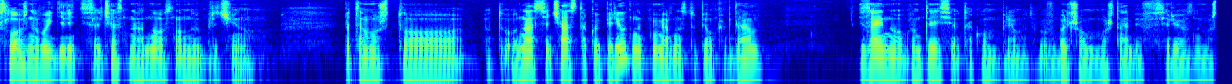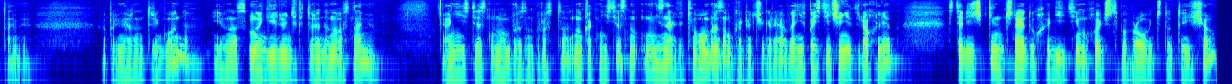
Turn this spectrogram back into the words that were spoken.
Сложно выделить, если честно, одну основную причину. Потому что у нас сейчас такой период, например, наступил, когда дизайну в МТС в таком прям в большом масштабе, в серьезном масштабе, примерно три года. И у нас многие люди, которые давно с нами, они естественным образом просто, ну как не естественно, не знаю каким образом, короче говоря, они по истечении трех лет старички начинают уходить, им хочется попробовать что-то еще,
